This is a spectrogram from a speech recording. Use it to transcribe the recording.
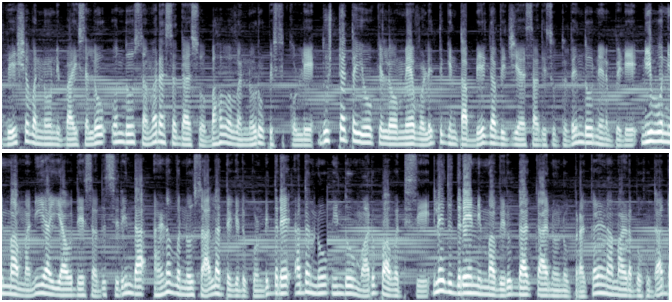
ದ್ವೇಷವನ್ನು ನಿಭಾಯಿಸಲು ಒಂದು ಸಮರಸದ ಸ್ವಭಾವವನ್ನು ರೂಪಿಸಿಕೊಳ್ಳಿ. ದುಷ್ಟತೆಯು ಕೆಲವೊಮ್ಮೆ ಒಳಿತಿಗಿಂತ ಬೇಗ ವಿಜಯ ಸಾಧಿಸುತ್ತದೆಂದು ನೆನಪಿಡಿ. ನೀವು ನಿಮ್ಮ ಮನೆಯ ಯಾವುದೇ ಸದಸ್ಯರಿಂದ ಹಣವನ್ನು ಸಾಲ ತೆಗೆದುಕೊಂಡಿದ್ದರೆ ಅದನ್ನು ಇಂದು ಮರುಪಾವತಿಸಿ. ಇಲ್ಲದಿದ್ದರೆ ನಿಮ್ಮ ವಿರುದ್ಧ ಕಾನೂನು ಪ್ರಕರಣ ಮಾಡಬಹುದಾದ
